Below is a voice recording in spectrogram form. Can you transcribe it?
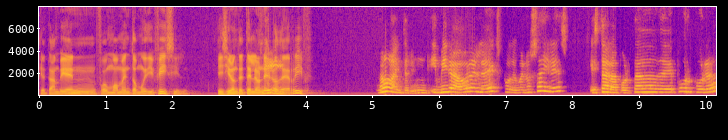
que también fue un momento muy difícil. Te hicieron de teloneros Sí. de Riff. No, entre- y mira, ahora en la Expo de Buenos Aires está la portada de Púrpura,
